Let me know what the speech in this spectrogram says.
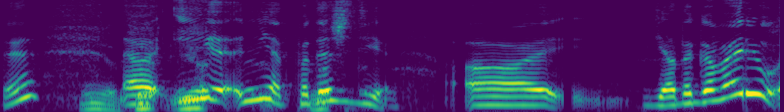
Да? Нет, я, и, я, нет, подожди. Я договорю.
